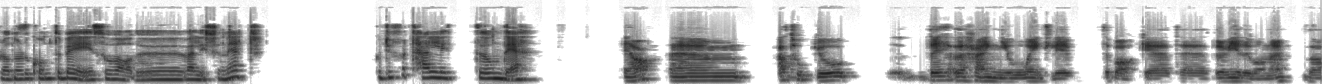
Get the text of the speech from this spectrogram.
For når du kom til BI, så var du veldig sjenert. Kan du fortelle litt om det? Ja, um, jeg tok jo det, det, henger jo egentlig tilbake til fra videregående, da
